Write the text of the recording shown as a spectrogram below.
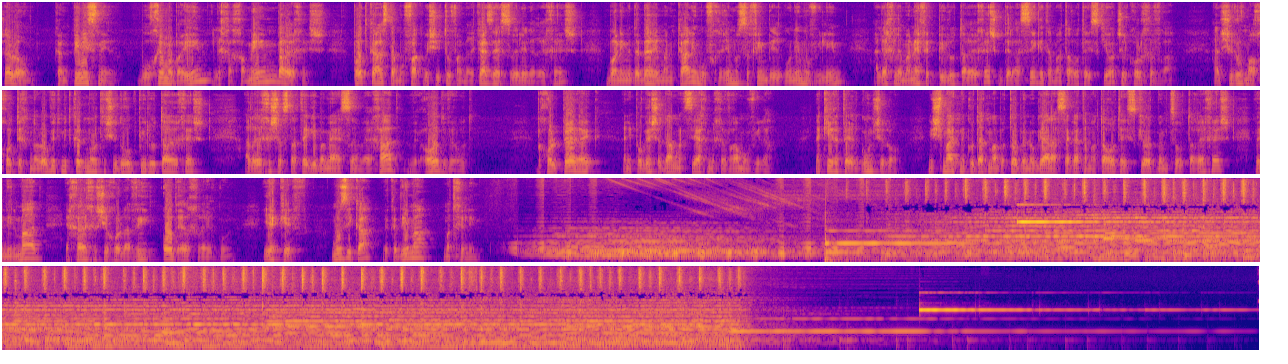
שלום, כאן פיני שניר. ברוכים הבאים לחכמים ברכש. פודקאסט המופק בשיתוף המרכז הישראלי לרכש, בו אני מדבר עם מנכ"לים ובכירים נוספים בארגונים מובילים, על איך למנף את פעילות הרכש כדי להשיג את המטרות העסקיות של כל חברה. על שילוב מערכות טכנולוגיות מתקדמות לשדרוג פעילות הרכש, על רכש אסטרטגי במאה ה-21 ועוד ועוד. בכל פרק אני פוגש אדם מצליח מחברה מובילה. נכיר את הארגון שלו, נשמע את נקודת מבטו בנוגע להשגת המטרות העסקיות באמצעות הרכש, ונלמד איך הרכש יכול להביא עוד ערך לארגון. יהיה כיף. מוזיקה, וקדימה, מתחילים.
